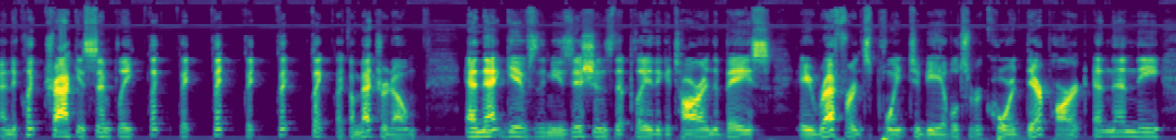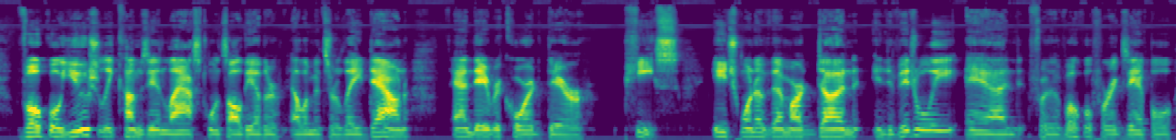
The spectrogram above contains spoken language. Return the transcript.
And the click track is simply click, click, click, click, click, click, like a metronome. And that gives the musicians that play the guitar and the bass a reference point to be able to record their part. And then the vocal usually comes in last once all the other elements are laid down and they record their piece. Each one of them are done individually, and for the vocal, for example,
